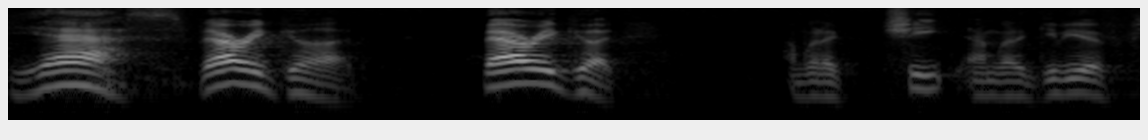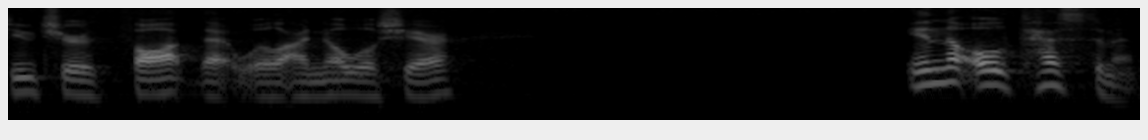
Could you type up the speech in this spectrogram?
Yes, very good. Very good. I'm going to cheat. I'm going to give you a future thought that will I know we'll share. In the Old Testament,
